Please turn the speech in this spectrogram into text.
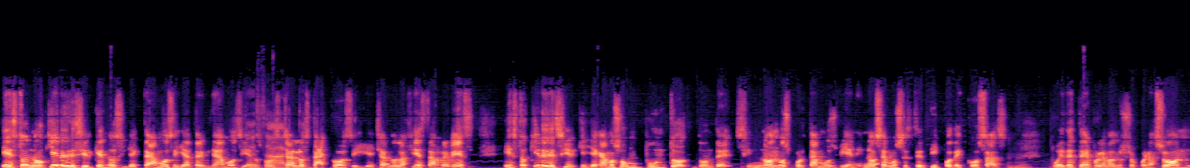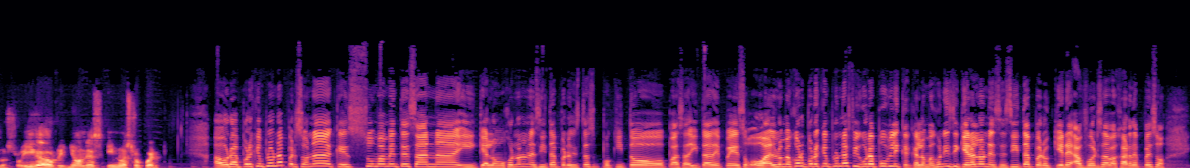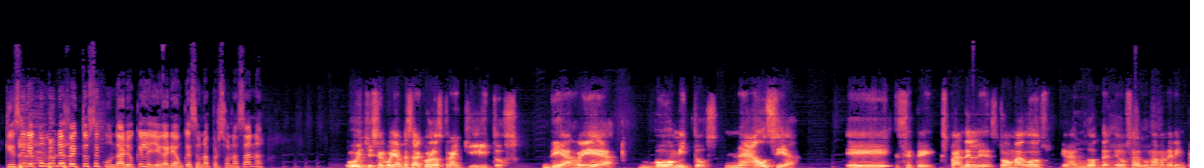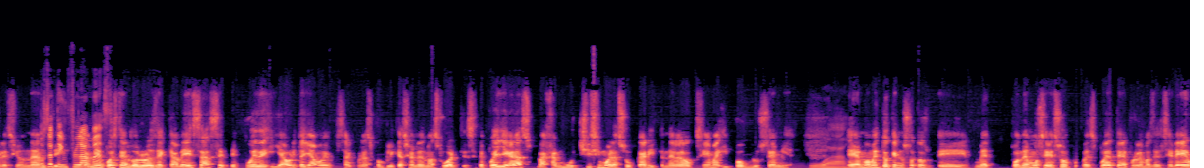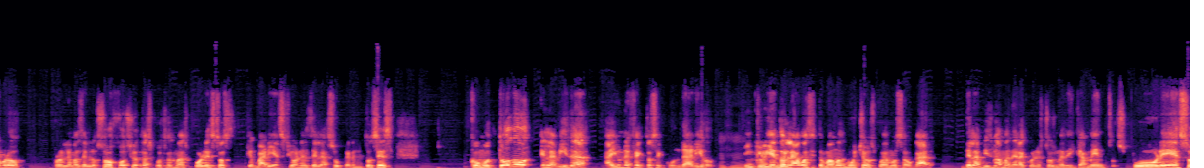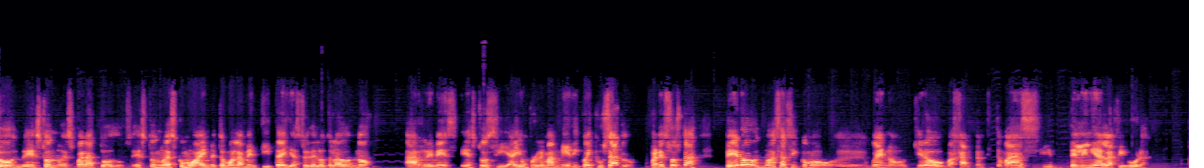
Esto no quiere decir que nos inyectamos y ya terminamos y ya nos vamos a echar los tacos y echarnos la fiesta. Al revés. Esto quiere decir que llegamos a un punto donde si no nos portamos bien y no hacemos este tipo de cosas, puede tener problemas nuestro corazón, nuestro hígado, riñones y nuestro cuerpo. Ahora, por ejemplo, una persona que es sumamente sana y que a lo mejor no lo necesita, pero si está un poquito pasadita de peso, o a lo mejor, por ejemplo, una figura pública que a lo mejor ni siquiera lo necesita, pero quiere a fuerza bajar de peso, ¿qué sería como un efecto secundario que le llegaría aunque sea una persona sana? Uy, Giselle, voy a empezar con los tranquilitos. Diarrea, vómitos, náusea, eh, se te expande el estómago, grandota, o sea, de una manera impresionante. O sea, ¿te inflamas? También puedes tener dolores de cabeza, se te puede, y ahorita ya voy a empezar con las complicaciones más fuertes, se te puede llegar a bajar muchísimo el azúcar y tener algo que se llama hipoglucemia. Wow. En el momento que nosotros eh, ponemos eso, pues puede tener problemas del cerebro, problemas de los ojos y otras cosas más por estas variaciones del azúcar. Entonces, como todo en la vida hay un efecto secundario, incluyendo el agua, si tomamos mucho nos podemos ahogar, de la misma manera con estos medicamentos. Por eso, esto no es para todos. Esto no es como, ay, me tomo la mentita y ya estoy del otro lado. No, al revés. Esto sí, hay un problema médico, hay que usarlo. Para eso está. Pero no es así como, eh, bueno, quiero bajar tantito más y delinear la figura.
